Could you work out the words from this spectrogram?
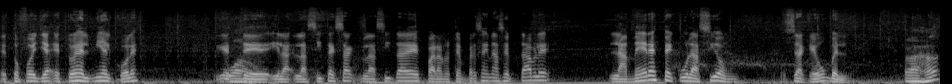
Esto fue ya, esto es el miércoles. Wow. Este, y la, la cita exact- la cita es para nuestra empresa inaceptable la mera especulación. O sea que Humber, Ajá.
